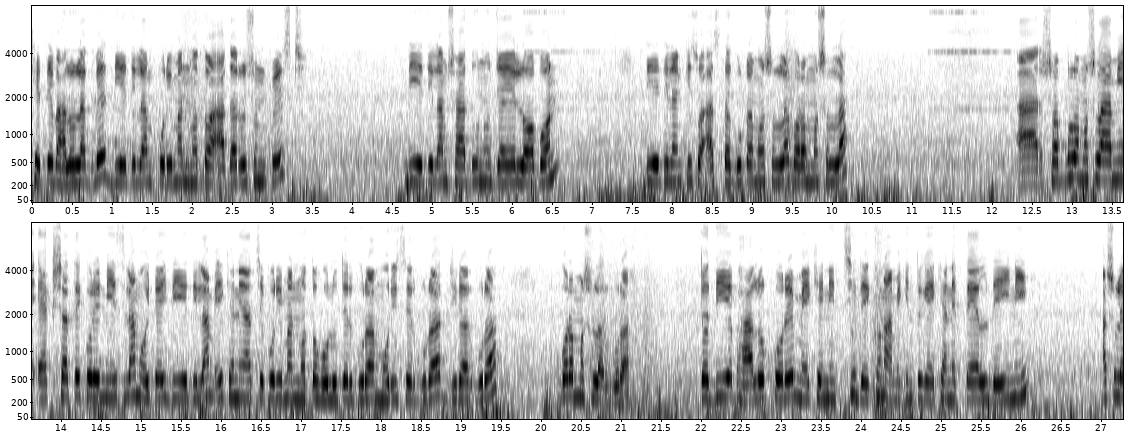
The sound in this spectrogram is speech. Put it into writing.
খেতে ভালো লাগবে। দিয়ে দিলাম পরিমাণ মতো আদা রসুন পেস্ট। দিয়ে দিলাম স্বাদ অনুযায়ী লবণ। দিয়ে দিলাম কিছু আস্তা গোটা মশলা, গরম মশলা। আর সবগুলো মশলা আমি একসাথে করে নিয়েছিলাম, ওইটাই দিয়ে দিলাম। এখানে আছে পরিমাণ মতো হলুদের গুঁড়া, মরিচের গুঁড়া, জিরার গুঁড়া, গরম মশলার গুঁড়া। তো দিয়ে ভালো করে মেখে নিচ্ছি। দেখুন, আমি কিন্তু এখানে তেল দেইনি। আসলে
